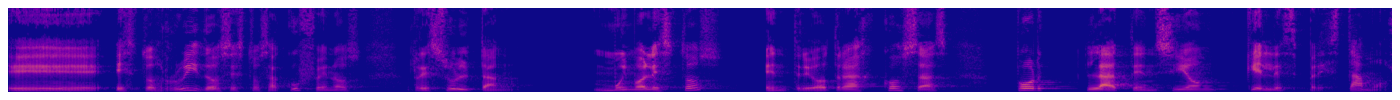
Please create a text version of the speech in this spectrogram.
estos ruidos, estos acúfenos, resultan muy molestos entre otras cosas, por la atención que les prestamos.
